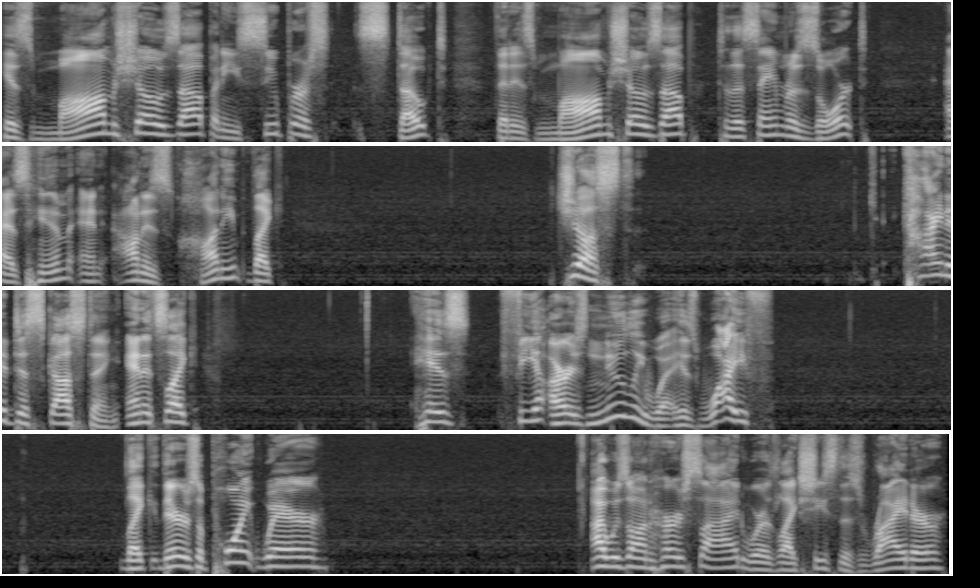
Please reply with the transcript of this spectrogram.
his mom shows up and he's super stoked that his mom shows up to the same resort as him and on his honey like just kind of disgusting. And it's like his fia- or his newlywed his wife like there's a point where I was on her side where it's like she's this writer.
